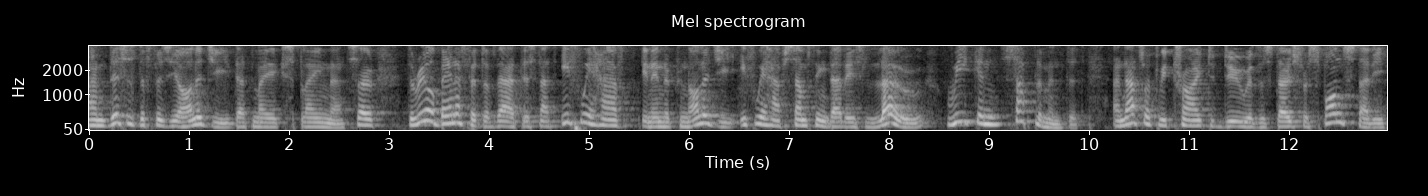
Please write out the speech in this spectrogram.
And this is the physiology that may explain that. So the real benefit of that is that if we have, in endocrinology, if we have something that is low, we can supplement it. And that's what we try to do with this dose response study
